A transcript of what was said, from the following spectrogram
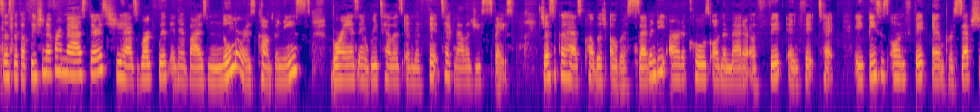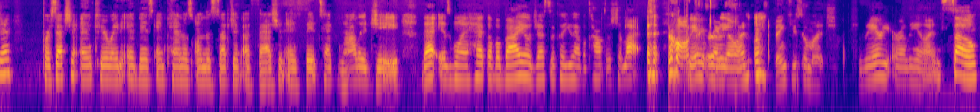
Since the completion of her master's, she has worked with and advised numerous companies, brands, and retailers in the fit technology space. Jessica has published over 70 articles on the matter of fit and fit tech, a thesis on fit and perception, perception and curated events and panels on the subject of fashion and fit technology. That is one heck of a bio, Jessica. You have accomplished a lot Oh, very early on. Thank you so much. Very early on. So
